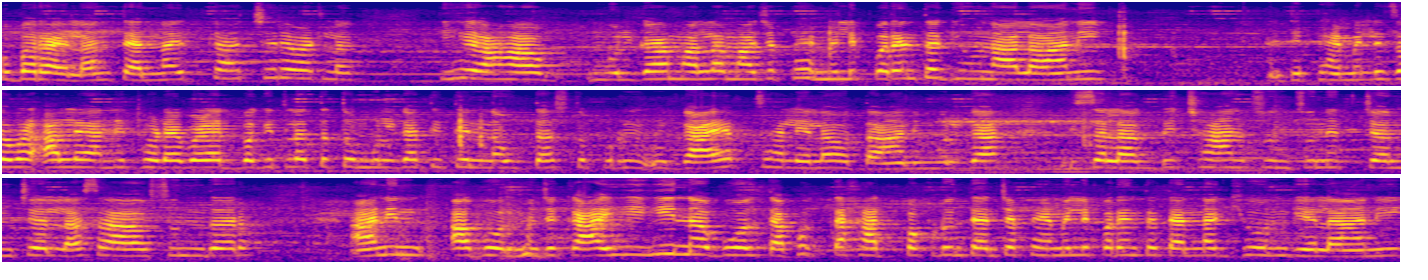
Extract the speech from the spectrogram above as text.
उभं राहिला. आणि त्यांना इतकं आश्चर्य वाटलं की हे हा मुलगा मला माझ्या फॅमिलीपर्यंत घेऊन आला आणि ते फॅमिलीजवळ आलं आणि थोड्या वेळात बघितलं तर तो मुलगा तिथे नव्हताच तो पूर्ण गायब झालेला होता आणि मुलगा दिसायला अगदी छान चुनचुनीत चंचल असा सुंदर आणि अबोल म्हणजे काहीही न बोलता फक्त हात पकडून त्यांच्या फॅमिलीपर्यंत त्यांना घेऊन गेला आणि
